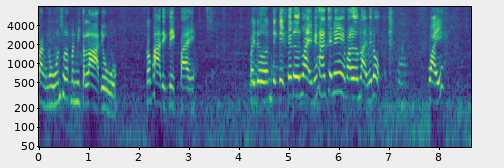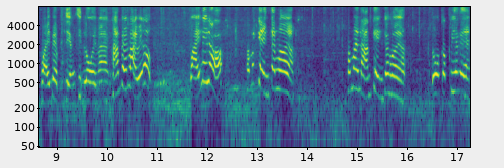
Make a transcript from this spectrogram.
ฝั่งนู้นเพื่อมันมีตลาดอยู่ ก็พาเด็กๆไป ไปเดิน เด็กๆจะเดินไหวไหมคะเจเน่มาเดินไหวไหมลูกไหว ไหวแบบเสียงอิดโรยมากฮะเป็นไหวไหมลูกไหวเลยเหรอทำไมเก่งจังเลยอะทำไมหลานเก่งจังเลยอะตัวกระเปียกเอง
